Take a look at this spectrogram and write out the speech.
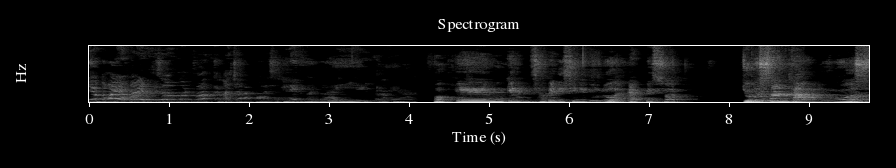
Ya pokoknya kalian bisa memanfaatkan acara koleksi ini dengan baik gitu ya. Oke, mungkin sampai di sini dulu episode jurusan kamus.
